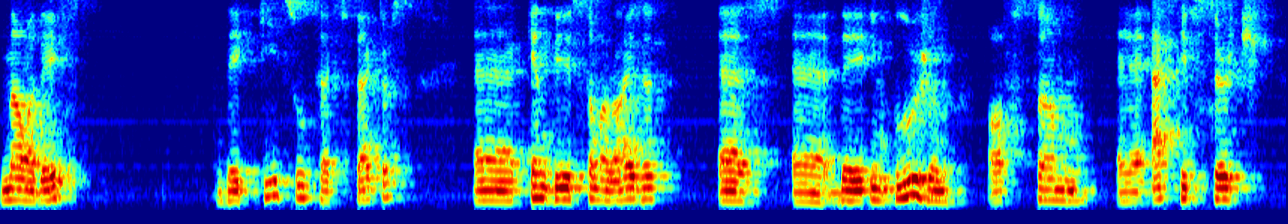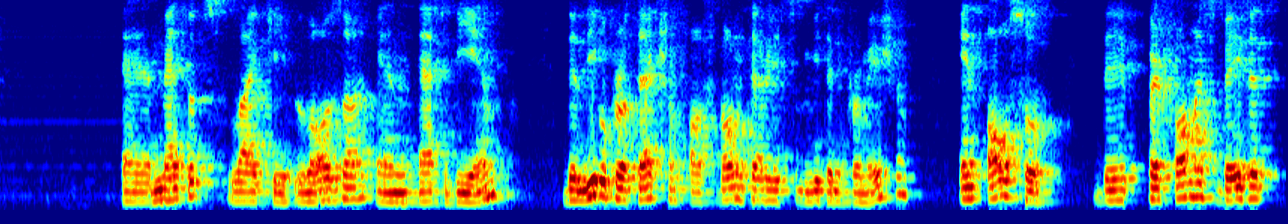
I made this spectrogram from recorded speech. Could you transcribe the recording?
nowadays, the key success factors uh, can be summarized as uh, the inclusion of some uh, active search uh, methods like LOSA and FDM, the legal protection of voluntary submitted information, and also the performance-based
